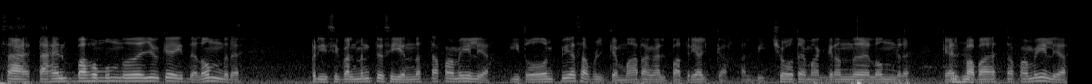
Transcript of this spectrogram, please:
o sea, estás en el bajo mundo de UK, de Londres, principalmente siguiendo a esta familia. Y todo empieza porque matan al patriarca, al bichote más grande de Londres, que es el papá de esta familia.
